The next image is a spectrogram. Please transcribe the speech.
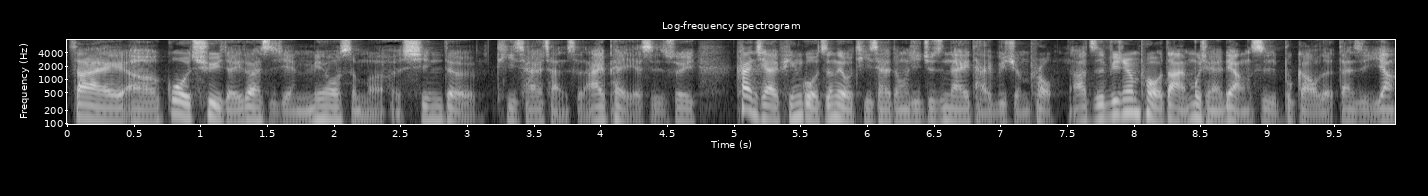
在呃过去的一段时间没有什么新的题材产生，iPad 也是，所以看起来苹果真的有题材的东西就是那一台 Vision Pro 啊，只是 Vision Pro 当然目前的量是不高的，但是一样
